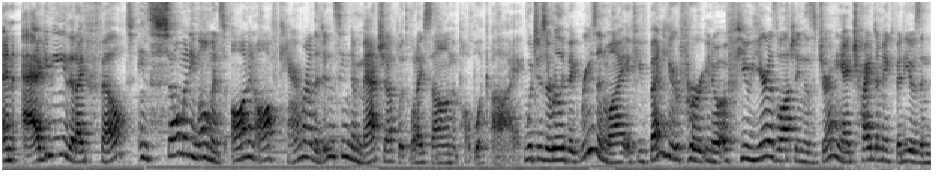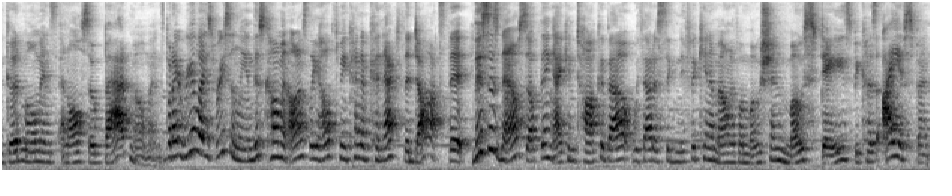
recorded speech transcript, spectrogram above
an agony that I felt in so many moments on and off camera that didn't seem to match up with what I saw in the public eye. Which is a really big reason why if you've been here for, you know, a few years watching this journey, I tried to make videos in good moments and also bad moments. But I realized recently, and this comment honestly helped me kind of connect the dots, that this is now something I can talk about without a significant amount of emotion most days because I have spent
